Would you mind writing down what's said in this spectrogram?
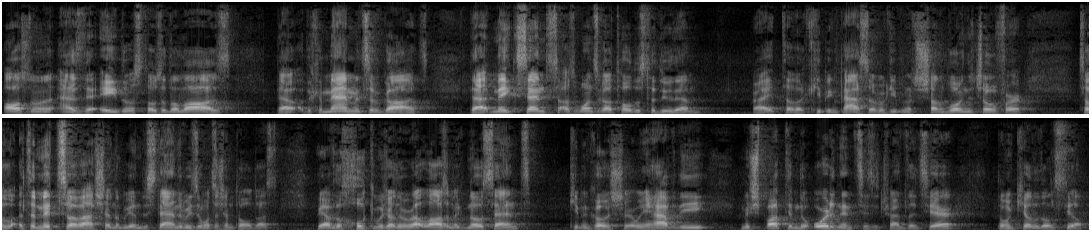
also known as the edus. Those are the laws, that, the commandments of God that make sense to us once God told us to do them, right? So like keeping Passover, keeping Hashanah, blowing the shofar. It's a, it's a mitzvah of Hashem that we understand the reason what Hashem told us. We have the chukim, which are the laws that make no sense, keeping kosher. We have the mishpatim, the ordinances. He translates here: don't kill, don't steal.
